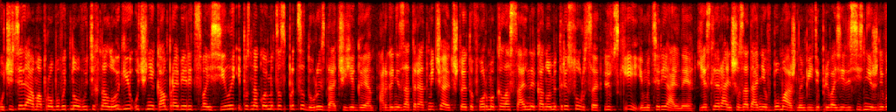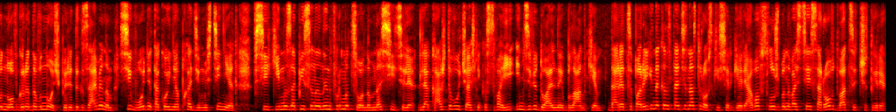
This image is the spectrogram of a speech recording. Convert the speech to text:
Учителям опробовать новую технологию, ученикам проверить свои силы и познакомиться с процедурой сдачи ЕГЭ. Организаторы отмечают, что эта форма колоссально экономит ресурсы, людские и материальные. Если раньше задания в бумажном виде привозились из Нижнего Новгорода в ночь перед экзаменом, сегодня такой необходимости нет. Все КИМы записаны на информационном носителе. Для каждого участника свои индивидуальные бланки. Дарья Цапарыгина, Константин Островский, Сергей Рябов, служба новостей Саров, 24.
